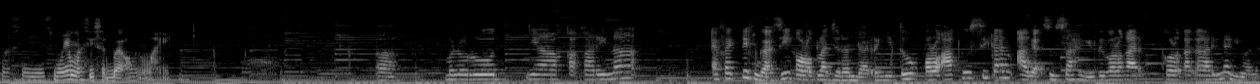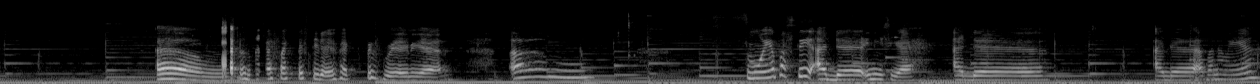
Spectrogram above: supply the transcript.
masih semuanya masih serba online uh, menurutnya Kak Karina efektif nggak sih kalau pelajaran daring itu? Kalau aku sih kan agak susah gitu. Kalau kalau Kak Karina gimana? Um, efektif tidak efektif ya ini ya. Um, semuanya pasti ada ini sih ya. Ada ada apa namanya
